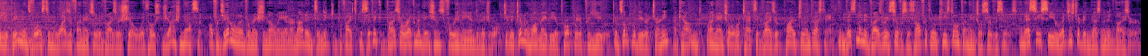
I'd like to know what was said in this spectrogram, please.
The opinions voiced in the Wiser Financial Advisor Show with host Josh Nelson are for general information only and are not intended to provide specific advice or recommendations for any individual. To determine what may be appropriate for you, consult with your attorney, accountant, financial, or tax advisor prior to investing. Investment advisory services offered through Keystone Financial Services, an SEC registered investment advisor.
